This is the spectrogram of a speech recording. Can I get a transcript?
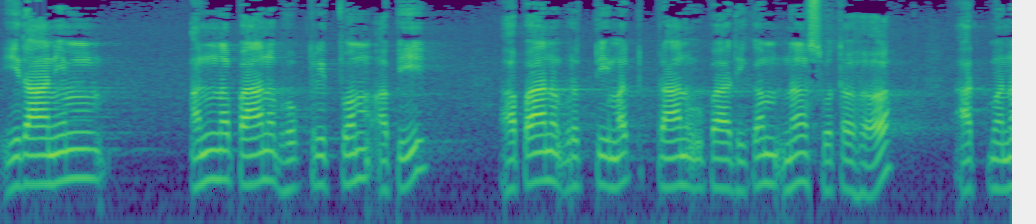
इदानिम अन्नपान भोक्तृत्व अपि अपान वृत्तिमत प्राण उपाधिकम न स्वतः आत्मन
